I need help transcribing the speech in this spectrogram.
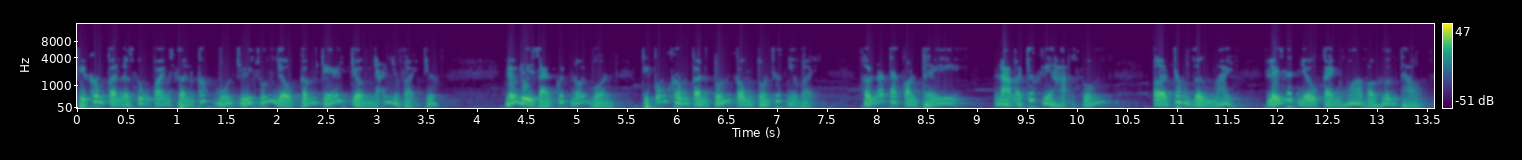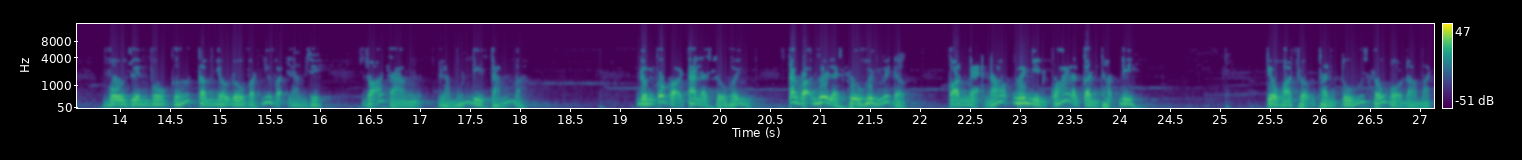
Thì không cần ở xung quanh sân cốc bố trí xuống nhiều cấm chế trường nhã như vậy chứ. Nếu đi giải quyết nỗi buồn Thì cũng không cần tốn công tốn sức như vậy. Hơn nữa ta còn thấy Nàng ở trước khi hạ xuống ở trong rừng mai, Lấy rất nhiều cành hoa và hương thảo, Vô duyên vô cớ cầm nhiều đồ vật như vậy làm gì? Rõ ràng là muốn đi tắm mà. Đừng có gọi ta là sư huynh, Ta gọi ngươi là sư huynh mới được. Còn mẹ nó, ngươi nhìn quá là cẩn thận đi. Tiểu hòa thượng thần tú xấu hổ đỏ mặt,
